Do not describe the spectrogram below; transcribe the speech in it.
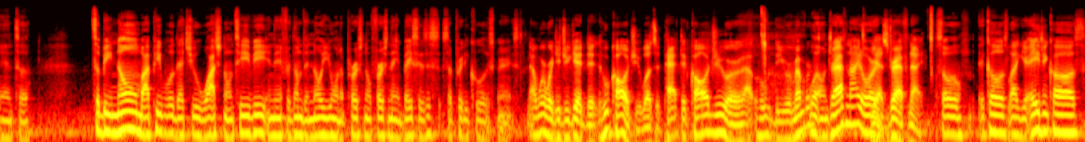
and to to be known by people that you watched on TV, and then for them to know you on a personal first name basis, it's, it's a pretty cool experience. Now, where were, did you get? Did, who called you? Was it Pat that called you, or uh, who? Do you remember? Well, on draft night or yes, draft night. So it goes like your agent calls,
